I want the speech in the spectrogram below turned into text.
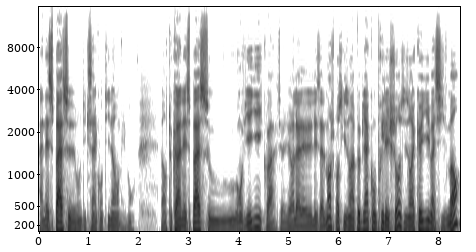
un espace, on dit que c'est un continent, mais bon, en tout cas un espace où on vieillit, quoi. C'est-à-dire là, les Allemands, je pense qu'ils ont un peu bien compris les choses, ils ont accueilli massivement.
